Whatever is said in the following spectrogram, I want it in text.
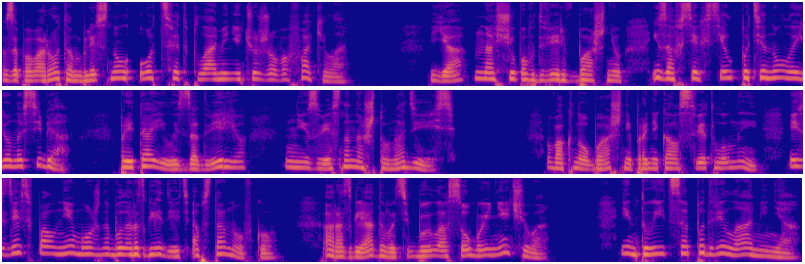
За поворотом блеснул отцвет пламени чужого факела. Я, нащупав дверь в башню, изо всех сил потянула ее на себя, притаилась за дверью, неизвестно на что надеясь. В окно башни проникал свет луны, и здесь вполне можно было разглядеть обстановку а разглядывать было особо и нечего. Интуиция подвела меня,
